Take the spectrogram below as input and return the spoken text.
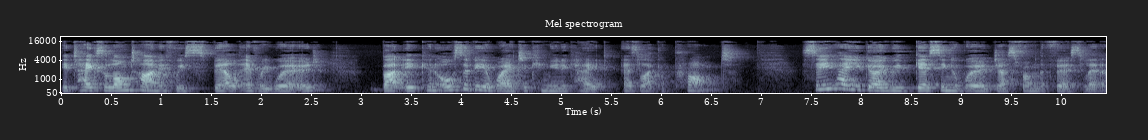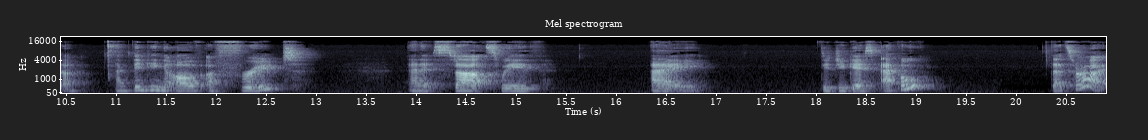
It takes a long time if we spell every word, but it can also be a way to communicate as like a prompt. See how you go with guessing a word just from the first letter. I'm thinking of a fruit and it starts with A. Did you guess apple? That's right.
